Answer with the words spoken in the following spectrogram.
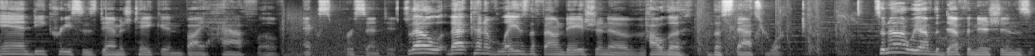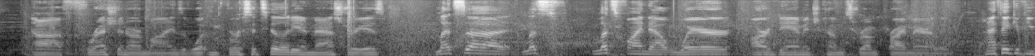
and decreases damage taken by half of X percentage. So that that kind of lays the foundation of how the, the stats work. So now that we have the definitions uh, fresh in our minds of what versatility and mastery is, let's uh, let's let's find out where our damage comes from primarily. And I think if you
